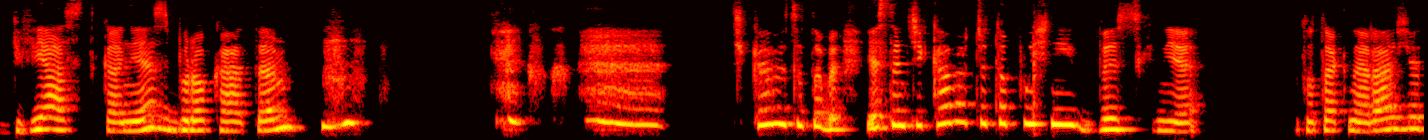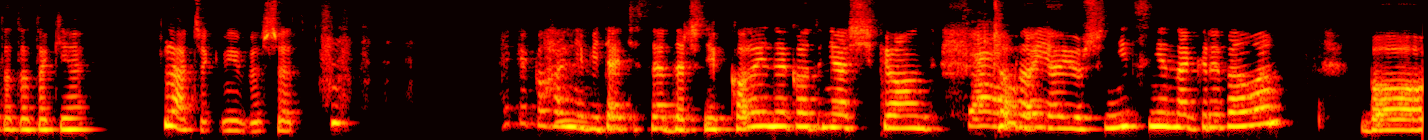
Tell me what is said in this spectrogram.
gwiazdka, nie? Z brokatem. Ciekawe, co to będzie. Jestem ciekawa, czy to później wyschnie. Bo to tak na razie, to to takie flaczek mi wyszedł. Hejka kochani, witajcie serdecznie kolejnego dnia świąt. Cześć. Wczoraj ja już nic nie nagrywałam, bo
